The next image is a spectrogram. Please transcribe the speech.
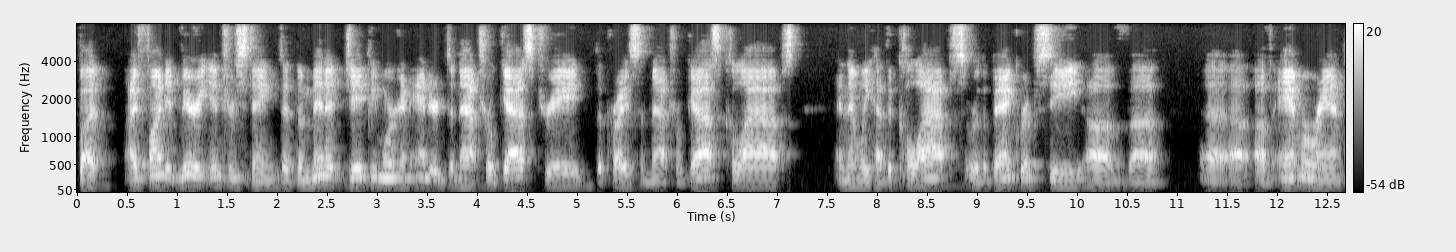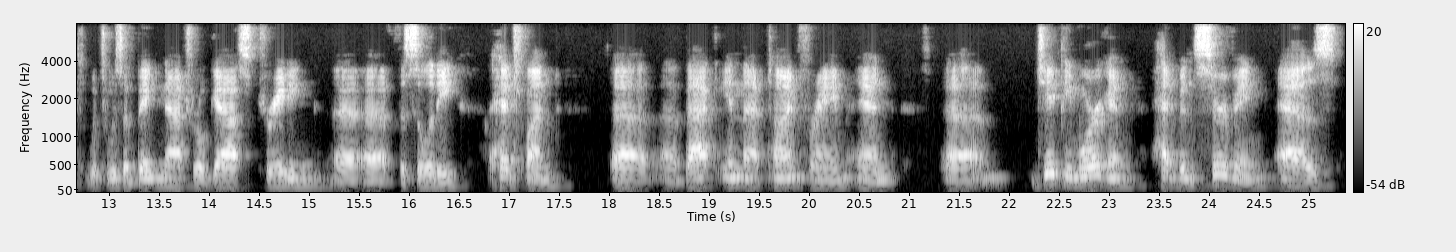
But I find it very interesting that the minute J.P. Morgan entered the natural gas trade, the price of natural gas collapsed, and then we had the collapse or the bankruptcy of uh, uh, of Amaranth, which was a big natural gas trading uh, uh facility, a hedge fund, uh, uh, back in that time frame, and um, JP Morgan had been serving as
